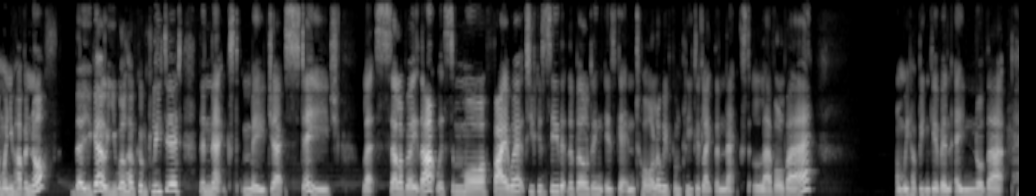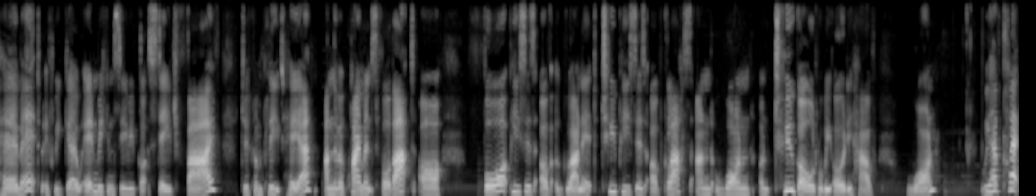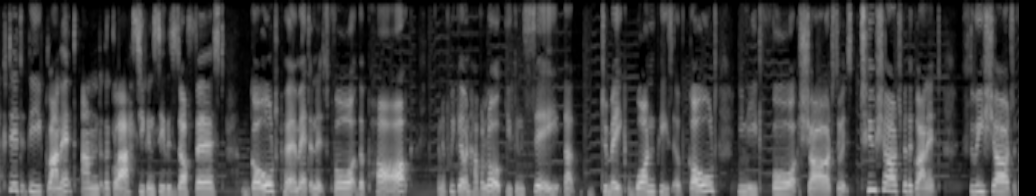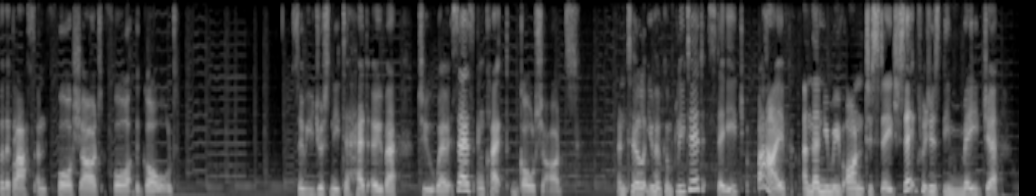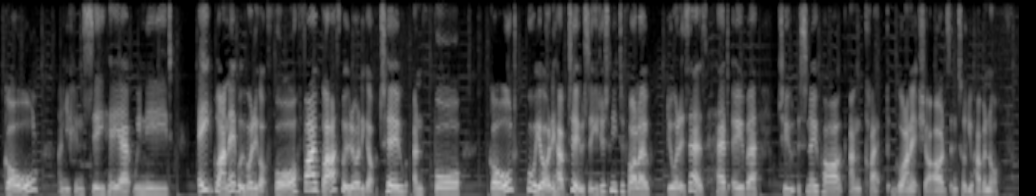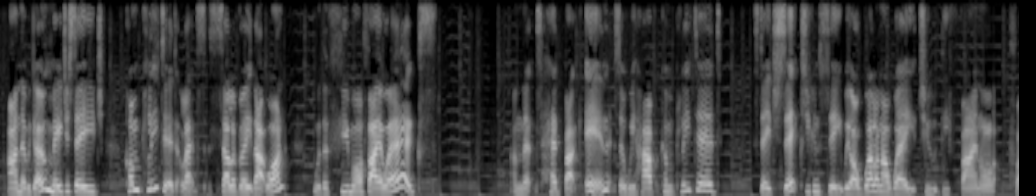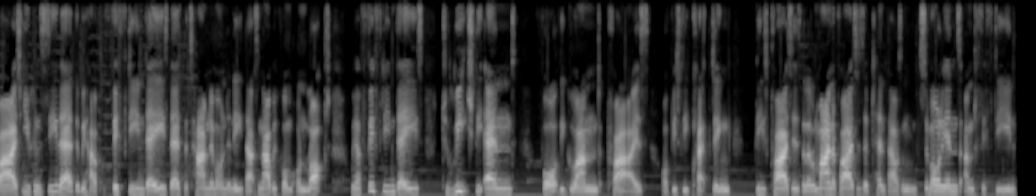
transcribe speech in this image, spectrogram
And when you have enough, there you go, you will have completed the next major stage. Let's celebrate that with some more fireworks. You can see that the building is getting taller. We've completed like the next level there. And we have been given another permit. If we go in, we can see we've got stage five to complete here. And the requirements for that are four pieces of granite, two pieces of glass, and one and two gold, but we already have one. We have collected the granite and the glass. You can see this is our first gold permit and it's for the park. And if we go and have a look, you can see that to make one piece of gold, you need four shards. So it's two shards for the granite, three shards for the glass, and four shards for the gold. So you just need to head over to where it says and collect gold shards until you have completed stage 5 and then you move on to stage 6 which is the major goal. And you can see here we need 8 granite but we've already got 4, 5 glass but we've already got 2 and 4 gold but we already have 2 so you just need to follow, do what it says, head over to the snow park and collect granite shards until you have enough. And there we go, major stage completed. Let's celebrate that one with a few more fireworks and let's head back in. So we have completed stage six. You can see we are well on our way to the final prize. You can see there that we have 15 days. There's the time limit underneath. That's now become unlocked. We have 15 days to reach the end for the grand prize. Obviously collecting these prizes, the little minor prizes of 10,000 simoleons and 15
